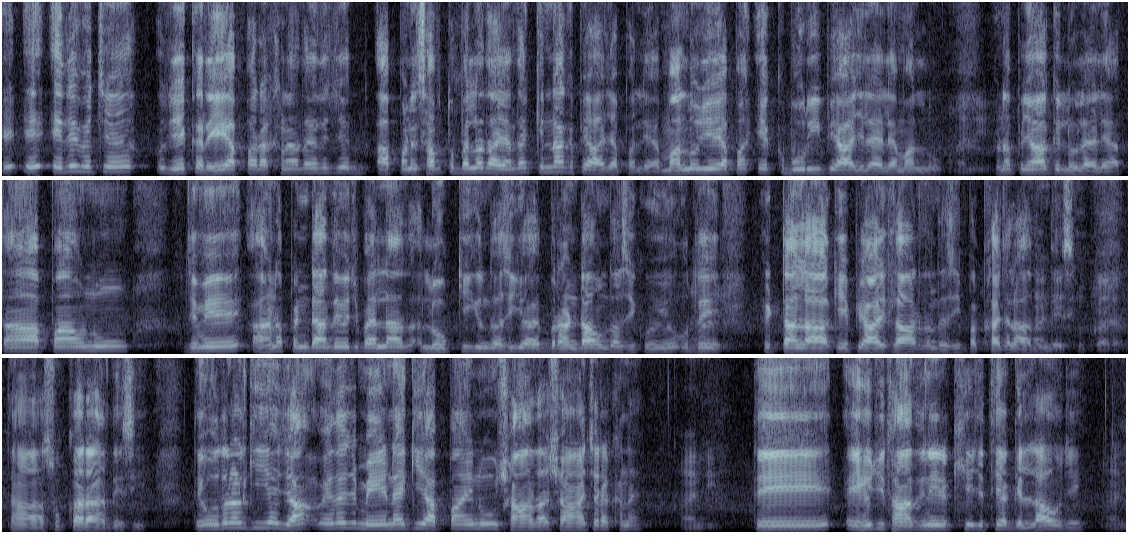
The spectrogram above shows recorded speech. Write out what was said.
ਇਹ ਇਹ- ਇਹਦੇ ਵਿੱਚ ਜੇ ਘਰੇ ਆਪਾਂ ਰੱਖਣਾ ਤਾਂ ਇਹਦੇ ਚ ਆਪਾਂ ਨੇ ਸਭ ਤੋਂ ਪਹਿਲਾਂ ਤਾਂ ਆ ਜਾਂਦਾ ਕਿੰਨਾ ਕੁ ਪਿਆਜ਼ ਆਪਾਂ ਲਿਆ। ਮੰਨ ਲਓ ਜੇ ਆਪਾਂ ਇੱਕ ਬੋਰੀ ਪਿਆਜ਼ ਲੈ ਲਿਆ ਮੰਨ ਲਓ ਹਨਾ 50 ਕਿਲੋ ਲੈ ਲਿਆ ਤਾਂ ਆਪਾਂ ਉਹਨੂੰ ਜਿਵੇਂ ਹਨਾ ਪਿੰਡਾਂ ਦੇ ਵਿੱਚ ਪਹਿਲਾਂ ਲੋਕ ਕੀ ਹੁੰਦਾ ਸੀ ਜਾਂ ਬਰਾਂਡਾ ਹੁੰਦਾ ਸੀ ਕੋਈ ਉੱਥੇ ਇੱਟਾਂ ਲਾ ਕੇ ਪਿਆਜ਼ ਖਿਲਾਰ ਦਿੰਦੇ ਸੀ ਪੱਖਾ ਚਲਾ ਦਿੰਦੇ ਸੀ। ਹਾਂ ਸੁੱਕਾ ਰੱਖਦੇ ਸੀ। ਤੇ ਉਹਦੇ ਨਾਲ ਕੀ ਹੈ ਜਾਂ ਇਹਦੇ 'ਚ ਮੇਨ ਹੈ ਕਿ ਆਪਾਂ ਇਹਨੂੰ ਛਾਂ ਦਾ ਛਾਂ 'ਚ ਰੱਖਣਾ ਹੈ। ਹਾਂਜੀ। ਤੇ ਇਹੋ ਜੀ ਥਾਂ ਤੇ ਨਹੀਂ ਰੱਖੀਏ ਜਿੱਥੇ ਆ ਗਿੱਲਾ ਹੋ ਜੇ। ਹਾਂਜੀ।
